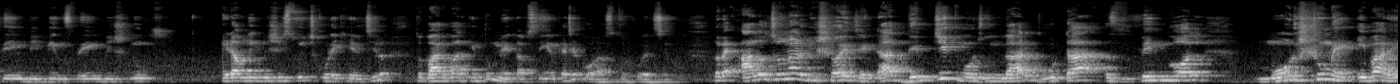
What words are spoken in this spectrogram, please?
সিং বিপিন সিং বিষ্ণু এরা অনেক বেশি সুইচ করে খেলছিল, তো বারবার কিন্তু মেহতাব সিং এর কাছে পরাস্ত হয়েছে। তবে আলোচনার বিষয় যেটা, দেবজিৎ মজুমদার গোটা বেঙ্গল মরশুমে এবারে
